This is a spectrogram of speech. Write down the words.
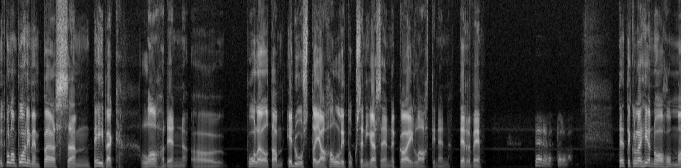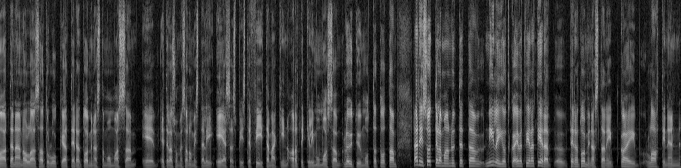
Nyt mulla on puhelimen päässä Payback Lahden äh, puolelta edustaja, hallituksen jäsen Kai Lahtinen. Terve. Terve, terve. Teette kyllä hienoa hommaa. Tänään ollaan saatu lukea teidän toiminnasta muun muassa e- Etelä-Suomen Sanomista, eli ess.fi. Tämäkin artikkeli muun muassa löytyy, mutta tuota, lähdin soittelemaan nyt, että niille, jotka eivät vielä tiedä teidän toiminnasta, niin Kai Lahtinen,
